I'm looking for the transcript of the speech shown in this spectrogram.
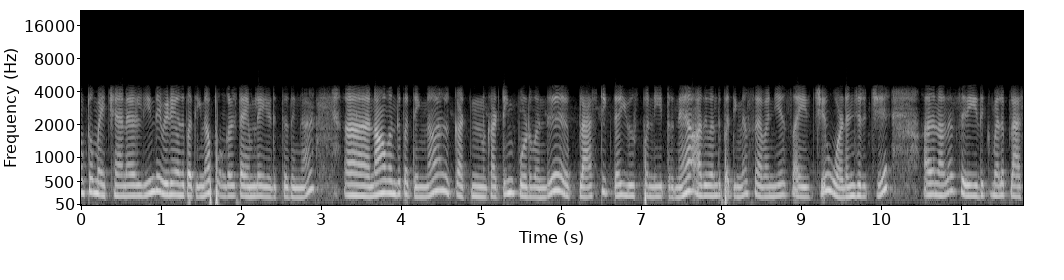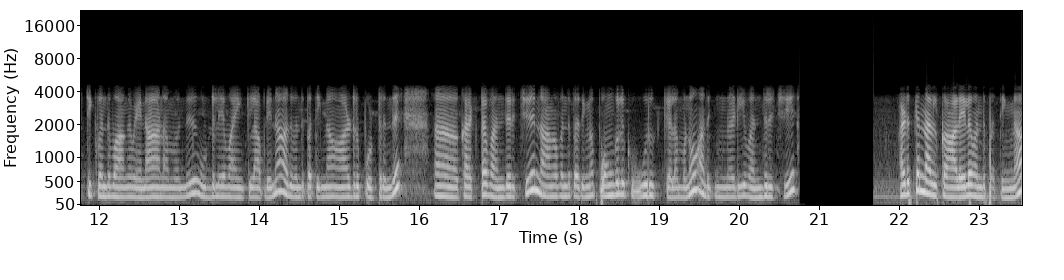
வெல்கம் டு மை சேனல் இந்த வீடியோ வந்து பார்த்திங்கன்னா பொங்கல் டைமில் எடுத்ததுங்க. நான் வந்து பார்த்திங்கன்னா கட் கட்டிங் போர்டு வந்து பிளாஸ்டிக் தான் யூஸ் பண்ணிகிட்டு இருந்தேன். அது வந்து பார்த்திங்கன்னா செவன் இயர்ஸ் ஆயிடுச்சு உடஞ்சிருச்சு. அதனால் சரி இதுக்கு மேலே பிளாஸ்டிக் வந்து வாங்க வேணாம். நம்ம வந்து உட்டிலே வாங்கிக்கலாம் அப்படின்னா அது வந்து பார்த்திங்கன்னா ஆர்டர் போட்டிருந்து கரெக்டாக வந்துருச்சு. நாங்கள் வந்து பார்த்திங்கன்னா பொங்கலுக்கு ஊருக்கு கிளம்பணும். அதுக்கு முன்னாடியே வந்துருச்சு. அடுத்த நாள் காலையில் வந்து பார்த்திங்கன்னா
